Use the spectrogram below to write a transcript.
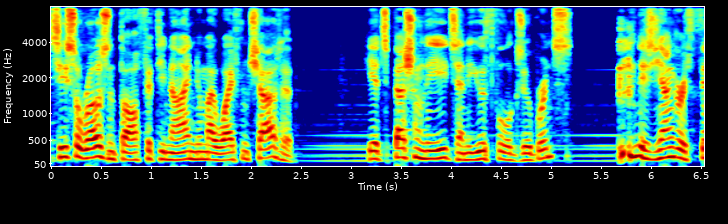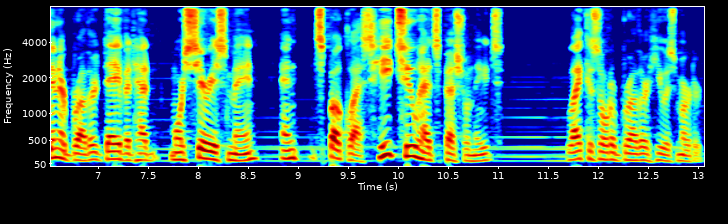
Cecil Rosenthal, 59, knew my wife from childhood. He had special needs and a youthful exuberance. His younger, thinner brother, David, had more serious mien and spoke less. He too had special needs. Like his older brother, he was murdered.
